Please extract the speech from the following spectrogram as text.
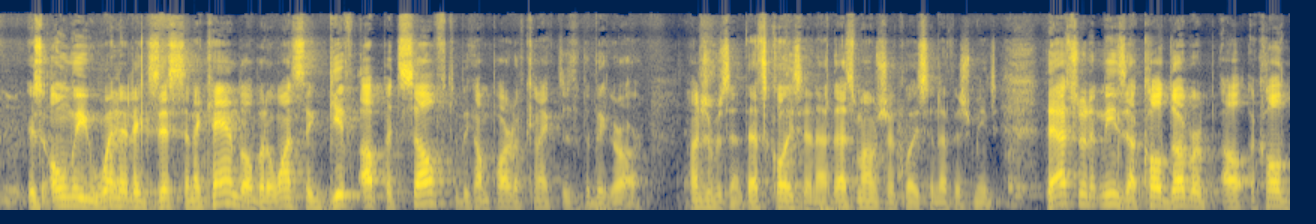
the is only when it exists in a candle, but it wants to give up itself to become part of connected to the bigger R. Hundred percent. That's kloisen. That's mamsha kloisen nefesh means. That's what it means. I call daber. I call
